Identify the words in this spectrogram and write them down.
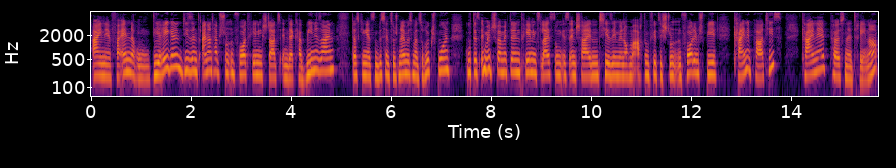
eine Veränderung. Die Regeln, die sind eineinhalb Stunden vor Trainingsstart in der Kabine sein. Das ging jetzt ein bisschen zu schnell, müssen wir zurückspulen. Gutes Image vermitteln, Trainingsleistung ist entscheidend. Hier sehen wir nochmal 48 Stunden vor dem Spiel keine Partys, keine Personal Trainer.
